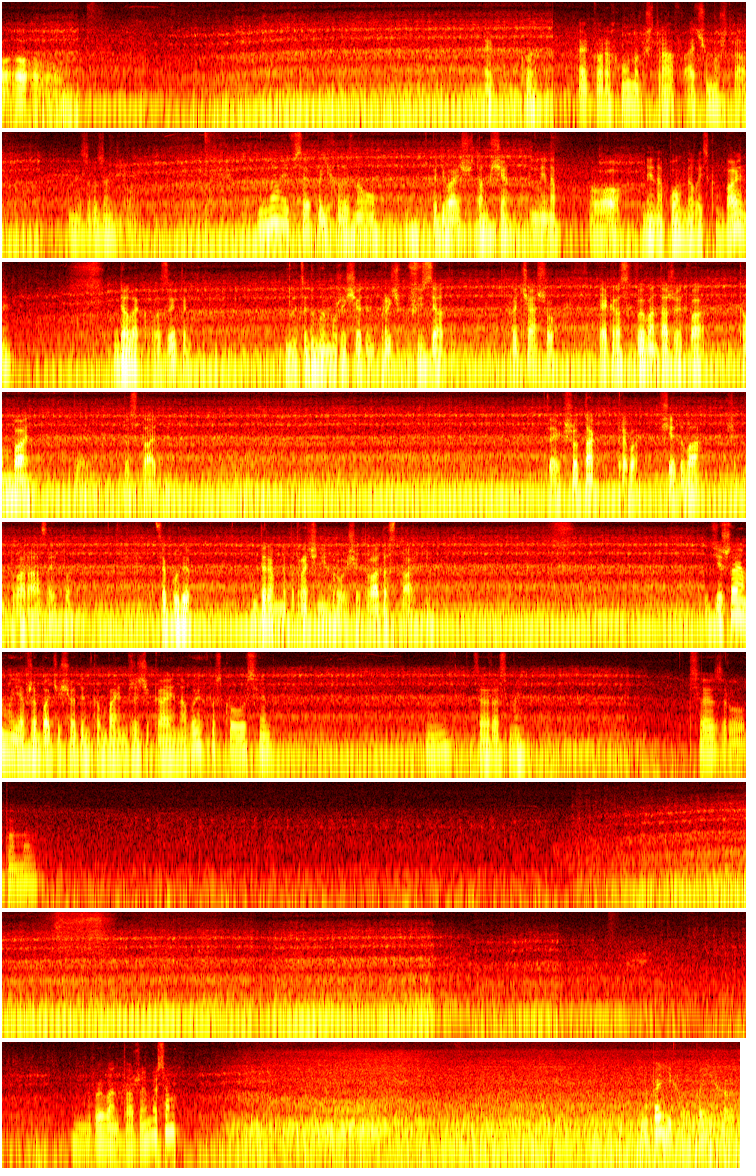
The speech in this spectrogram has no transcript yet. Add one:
О-о-о. Еко... Еко-рахунок, штраф. А чому штраф? Не зрозуміло. Ну і все, поїхали знову. Сподіваюсь, що там ще не на... О, не наповнились комбайни. Далеко возити. Ну, це думаю, може ще один причіп взяти. Хоча що якраз вивантажує два комбайни, то достатньо. Та якщо так, треба ще два, щоб на два рази і то. Це буде даремно потрачені гроші, два достатньо. Під'їжджаємо, я вже бачу, що один комбайн вже чекає на вигрузку, ось він. Зараз ми це зробимо. Вивантажуємося. Поїхали, поїхали.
